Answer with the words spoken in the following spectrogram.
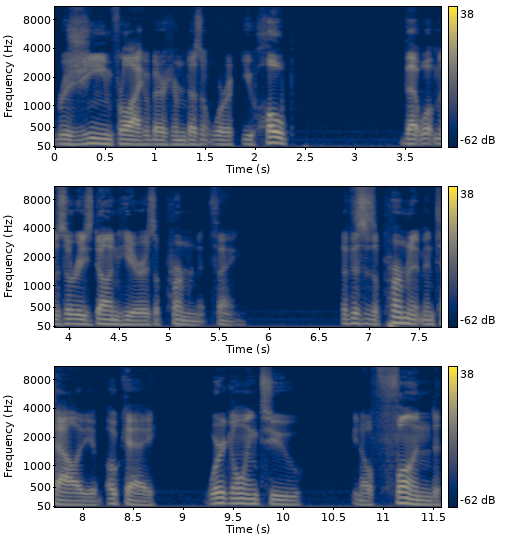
regime for lack of a better term doesn't work you hope that what missouri's done here is a permanent thing that this is a permanent mentality of okay we're going to you know fund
